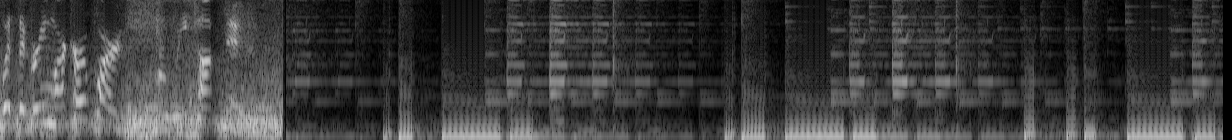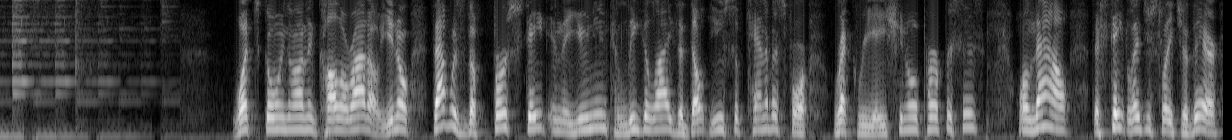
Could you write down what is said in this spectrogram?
with the Green Market Report for Weed Talk News. What's going on in Colorado? You know, that was the first state in the union to legalize adult use of cannabis for recreational purposes. Well, now the state legislature there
